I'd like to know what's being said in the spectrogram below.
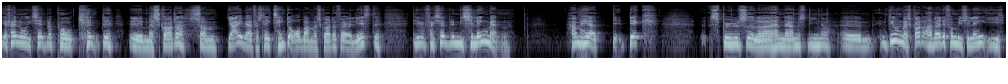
jeg fandt nogle eksempler på kendte øh, maskotter, som jeg i hvert fald slet ikke tænkte over var maskotter, før jeg læste det. er for eksempel Michelin-manden. Ham her, dæk spøgelset, eller hvad han nærmest ligner. Øh, det er jo en maskot, og har været det for Michelin i,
